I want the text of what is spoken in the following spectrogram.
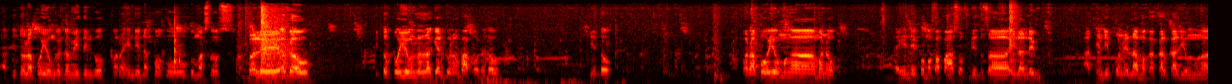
At ito lang po yung gagamitin ko para hindi na po ako gumastos. Bali agaw ito po yung lalagyan ko ng bakod agaw. Dito. Para po yung mga manok ay hindi po makapasok dito sa ilalim at hindi po nila makakalkal yung mga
